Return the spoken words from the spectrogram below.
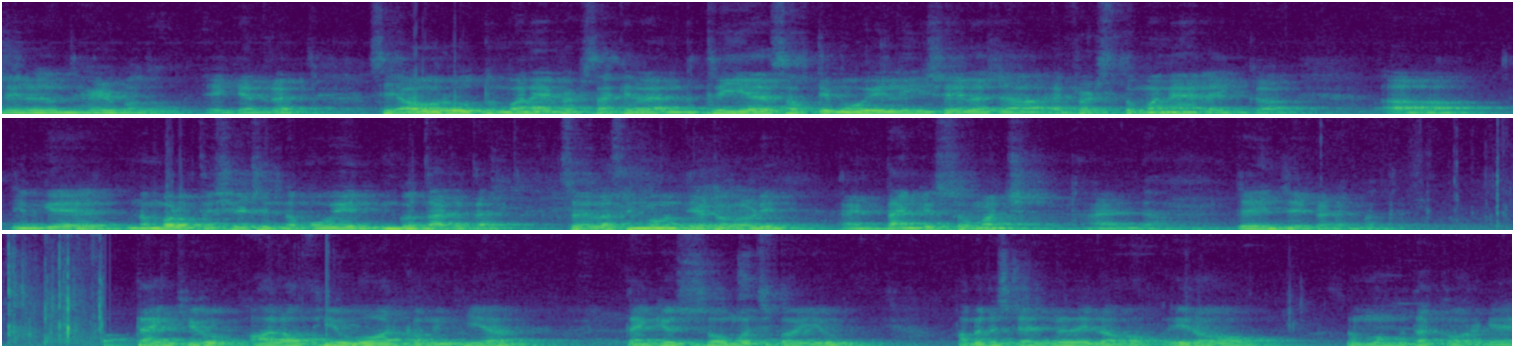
ಶೈಲಜ್ ಅಂತ ಹೇಳ್ಬೋದು. ಏಕೆಂದರೆ, ಸಿ, ಅವರು ತುಂಬಾ ಎಫರ್ಟ್ಸ್ ಹಾಕಿದ್ದಾರೆ. And three years of the ಮೂವಿಲಿ ಶೈಲಜಾ ಎಫರ್ಟ್ಸ್ ತುಂಬಾ ಲೈಕ್ ನಿಮಗೆ number of the shades in the movie ನಿಮ್ಗೆ ಗೊತ್ತಾಗುತ್ತೆ. ಸೊ ಎಲ್ಲ ಸಿನಿಮಾ ಒಂದು ಥಿಯೇಟರ್ ನೋಡಿ. And thank you so much and Jai Hind, ಜೈ ಕಡೆ ಮತ್ತೆ thank you all of you are coming here thank you so much for you ಆಮೇಲೆ ಸ್ಟೇಜ್ ಮೇಲೆ ಇರೋ ಇರೋ ನಮ್ಮ ಮಮತಕ್ಕ ಅವ್ರಿಗೆ.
